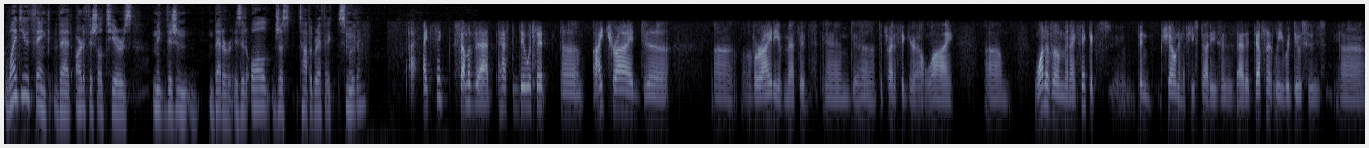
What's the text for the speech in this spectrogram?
Why do you think that artificial tears make vision better? Is it all just topographic smoothing? I, I think some of that has to do with it. Um, I tried uh, uh, a variety of methods and uh, to try to figure out why. Um, one of them, and I think it's been shown in a few studies, is that it definitely reduces uh,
